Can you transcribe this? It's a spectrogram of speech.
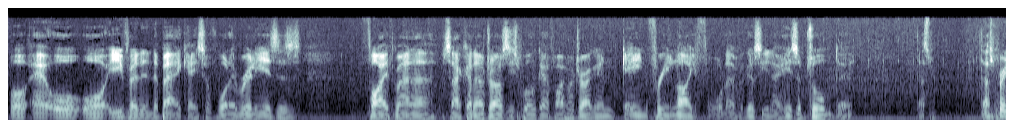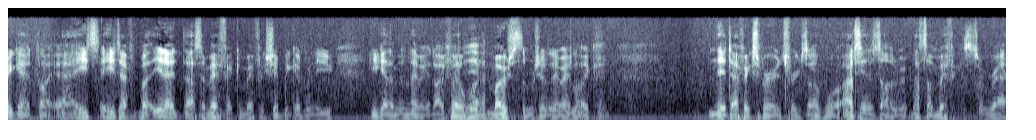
or uh, or or even in the better case of what it really is is five mana, sack an Eldrazi spawn, get five mana dragon, gain free life or whatever because you know he's absorbed it. That's that's pretty good. Like uh, he's he's def- but you know that's a mythic. and mythic should be good when you you get them in limit. I feel Yeah. like most of them should anyway. Like near death experience, for example. Actually, it's not, that's not mythic, it's a rare,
